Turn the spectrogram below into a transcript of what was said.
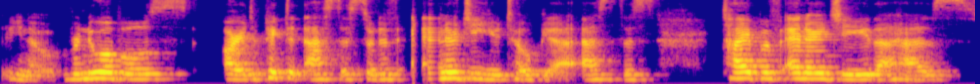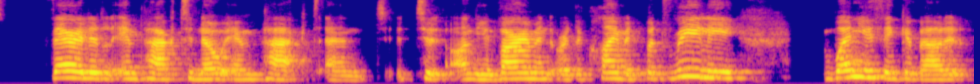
you know renewables are depicted as this sort of energy utopia as this type of energy that has very little impact to no impact and to on the environment or the climate. But really when you think about it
